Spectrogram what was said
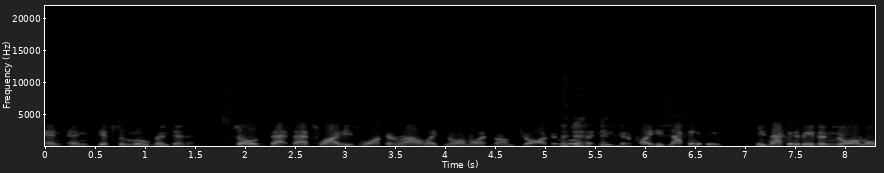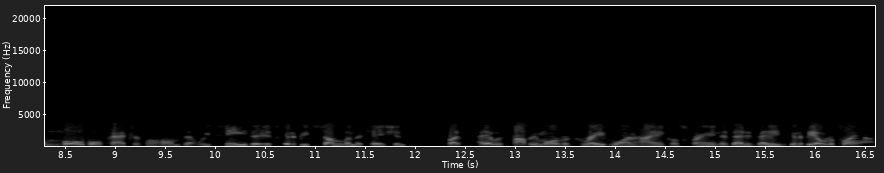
and and get some movement in it. So that that's why he's walking around like normal. I saw him jogging a little bit. He's going to play. He's not going to be. He's not going to be the normal mobile Patrick Mahomes that we see. It's going to be some limitations, but it was probably more of a grade one high ankle sprain that that, that he's going to be able to play on.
